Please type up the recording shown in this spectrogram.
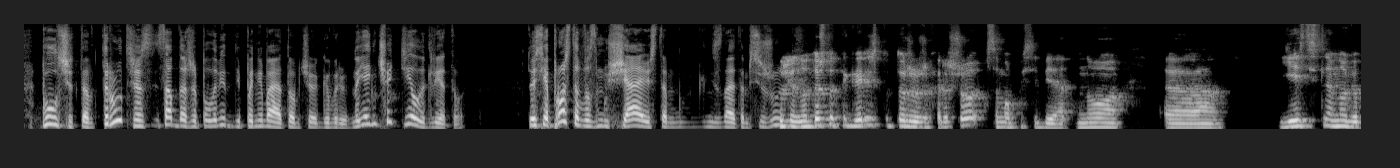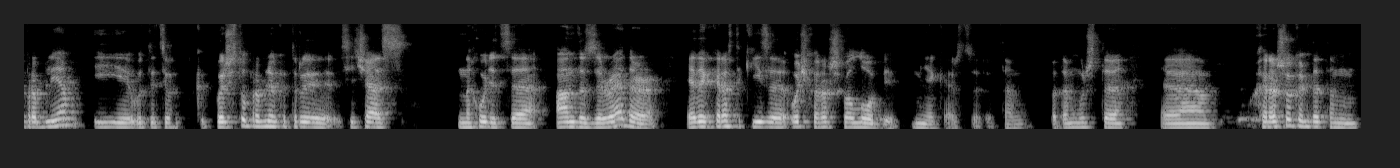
bullshit там труд, сейчас сам даже половину не понимаю о том, что я говорю, но я ничего делаю для этого. То есть я просто возмущаюсь, там, не знаю, там сижу. Слушай, ну то, что ты говоришь, тут тоже уже хорошо само по себе, но э, есть действительно много проблем, и вот эти вот, большинство проблем, которые сейчас находятся under the radar, это как раз таки из-за очень хорошего лобби, мне кажется. Там, потому что э, хорошо, когда там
